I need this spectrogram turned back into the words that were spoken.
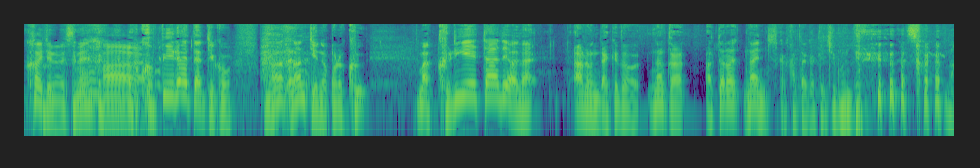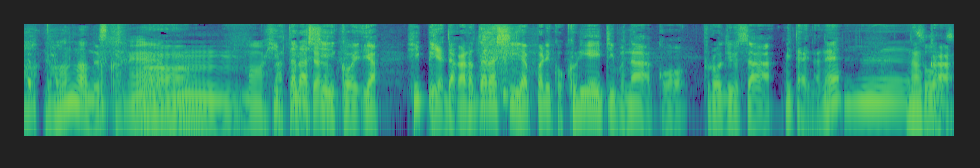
く書いてないですね。はい。コピーライターっていうかななんていうのこれくまあクリエイターではないあるんだけどなんか新ないんですか？肩書き自分で。ななんなんですかね。ううん。ん、まあ新しいこういやヒッピーやだから新しいやっぱりこうクリエイティブなこうプロデューサーみたいなねうんなんか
